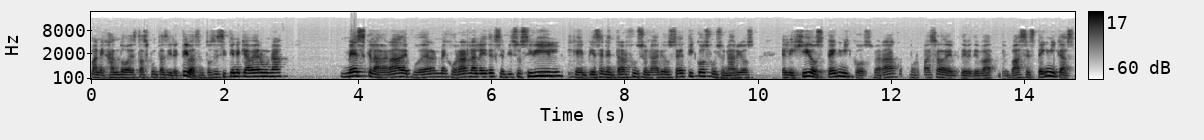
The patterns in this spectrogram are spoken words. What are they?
manejando estas juntas directivas. Entonces sí tiene que haber una mezcla, ¿verdad?, de poder mejorar la ley del servicio civil, que empiecen a entrar funcionarios éticos, funcionarios elegidos, técnicos, ¿verdad?, por paso de, de bases técnicas,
